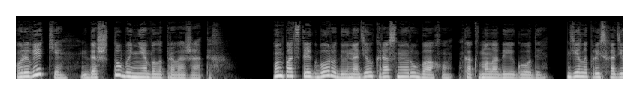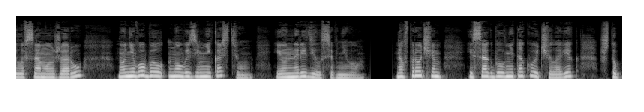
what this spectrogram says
У Ревекки, да что бы не было провожатых. Он подстриг бороду и надел красную рубаху, как в молодые годы. Дело происходило в самую жару, у него был новый зимний костюм, и он нарядился в него. Но, впрочем, Исаак был не такой человек, чтоб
